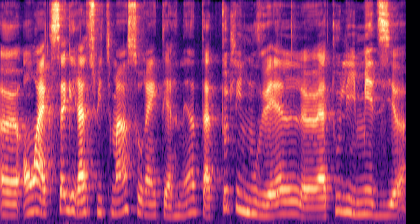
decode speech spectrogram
euh, ont accès gratuitement sur Internet à toutes les nouvelles, euh, à tous les médias,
